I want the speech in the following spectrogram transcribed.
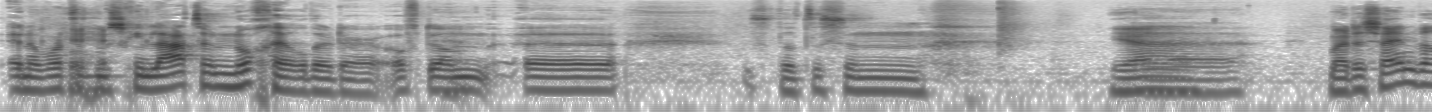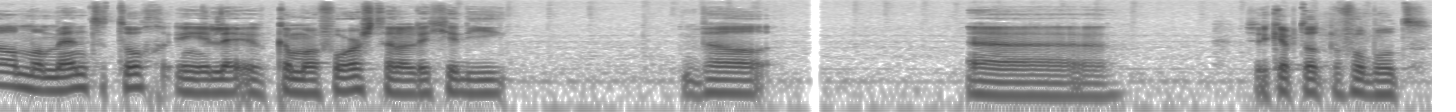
En dan wordt het misschien later nog helderder. Of dan, uh, dus dat is een... Ja, maar er zijn wel momenten toch in je leven, ik kan me voorstellen dat je die wel... dus ik heb dat bijvoorbeeld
